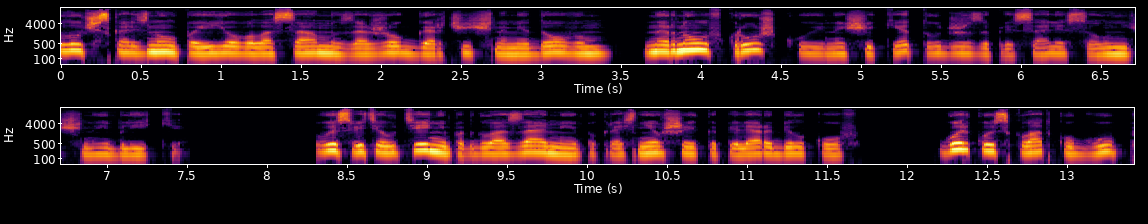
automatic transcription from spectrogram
Луч скользнул по ее волосам, зажег горчично-медовым, нырнул в кружку, и на щеке тут же заплясали солнечные блики. Высветил тени под глазами и покрасневшие капилляры белков, горькую складку губ,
